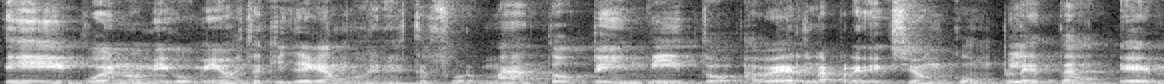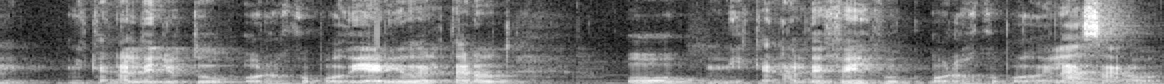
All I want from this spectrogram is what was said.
Y bueno, amigo mío, hasta aquí llegamos en este formato. Te invito a ver la predicción completa en mi canal de YouTube Horóscopo Diario del Tarot o mi canal de Facebook Horóscopo de Lázaro.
